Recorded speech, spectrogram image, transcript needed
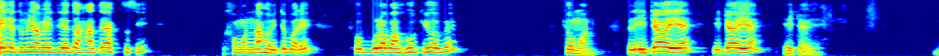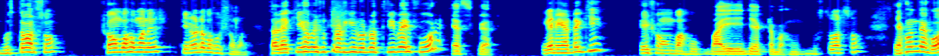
এই যে তুমি, আমি যেহেতু হাতে আঁকতেছি, সমান না হইতে পারে, সবগুলা বাহু কি হবে? সমান। তাহলে এটাও এ, এটা এ এটাও এ। বুঝতে পারছ? সমবাহু মানে তিনোটা বাহু সমান। তাহলে কি হবে সূত্রটা কি root three by four square এখানে এটা কি? এই সমবাহু বা এই যে একটা বাহু, বুঝতে পারছ? এখন দেখো,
